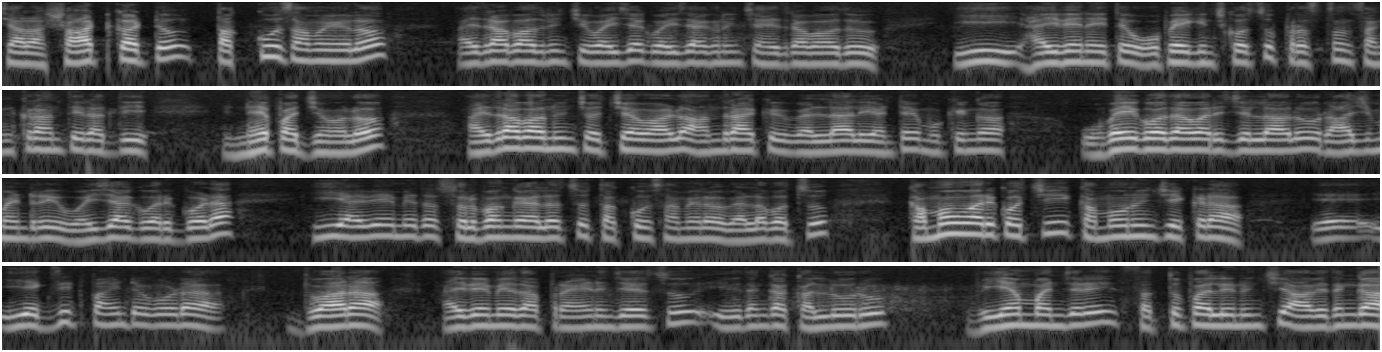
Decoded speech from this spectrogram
చాలా షార్ట్ కట్ తక్కువ సమయంలో హైదరాబాద్ నుంచి వైజాగ్ వైజాగ్ నుంచి హైదరాబాదు ఈ హైవేని అయితే ఉపయోగించుకోవచ్చు. ప్రస్తుతం సంక్రాంతి రద్దీ నేపథ్యంలో హైదరాబాద్ నుంచి వచ్చేవాళ్ళు ఆంధ్రాకి వెళ్ళాలి అంటే ముఖ్యంగా ఉభయ గోదావరి జిల్లాలు రాజమండ్రి వైజాగ్ వరకు కూడా ఈ హైవే మీద సులభంగా వెళ్ళొచ్చు తక్కువ సమయంలో వెళ్ళవచ్చు. ఖమ్మం వరకు వచ్చి ఖమ్మం నుంచి ఇక్కడ ఏ- ఈ ఎగ్జిట్ పాయింట్ కూడా ద్వారా హైవే మీద ప్రయాణం చేయొచ్చు. ఈ విధంగా కల్లూరు విఎం మంజరి సత్తుపల్లి నుంచి ఆ విధంగా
